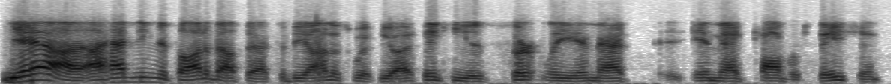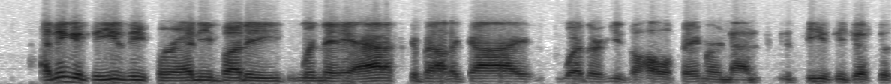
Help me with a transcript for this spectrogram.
Yeah, I hadn't even thought about that. To be honest with you, I think he is certainly in that in that conversation. I think it's easy for anybody when they ask about a guy whether he's a Hall of Famer or not. It's easy just to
